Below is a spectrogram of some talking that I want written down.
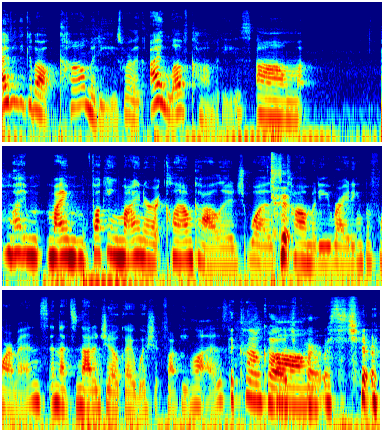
I even think about comedies where like I love comedies. Um, my my fucking minor at clown college was comedy writing performance, and that's not a joke. I wish it fucking was. The clown college Um, part was a joke.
